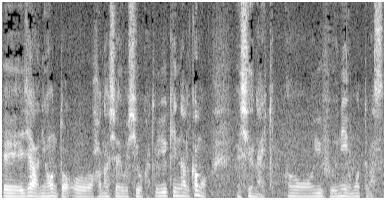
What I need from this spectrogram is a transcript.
えー、じゃあ日本と話し合いをしようかという気になるかもしれないというふうに思ってます。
